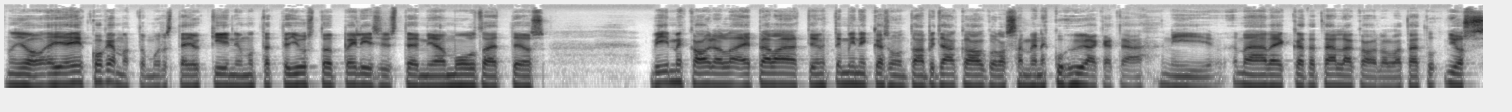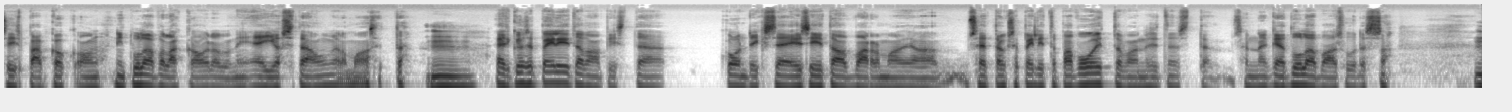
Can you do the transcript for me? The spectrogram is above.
no joo, ei, ei kokemattomuudesta ei ole kiinni, mutta että just tuo pelisysteemi ja muuta, että jos viime kaudella ei pelaajat että minne suuntaan pitää kaukolossa mennä, kun hyökätään, niin mä veikkaan, että tällä kaudella, tai jos siis Babcock on, niin tulevalla kaudella niin ei ole sitä ongelmaa sitten. Mm. Että kyllä se pelitavan pistää kondikseen, ei siitä ole varmaa, ja se, että onko se pelitapa voittava, niin sitten, sitten sen näkee tulevaisuudessa. Mm.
